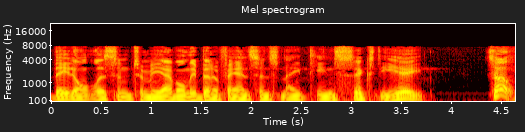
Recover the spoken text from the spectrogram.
they don't listen to me. I've only been a fan since 1968. So,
